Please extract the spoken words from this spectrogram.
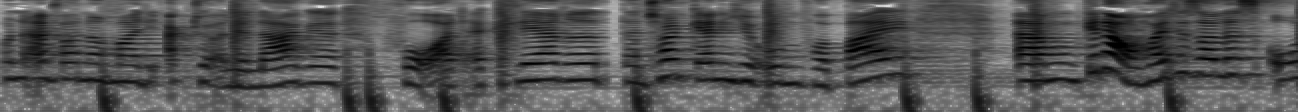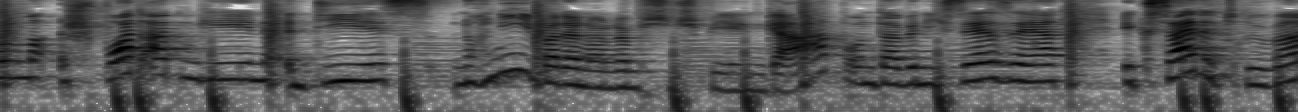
und einfach nochmal die aktuelle Lage vor Ort erkläre, dann schaut gerne hier oben vorbei. Ähm, genau, heute soll es um Sportarten gehen, die es noch nie bei den Olympischen Spielen gab. Und da bin ich sehr, sehr excited drüber,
